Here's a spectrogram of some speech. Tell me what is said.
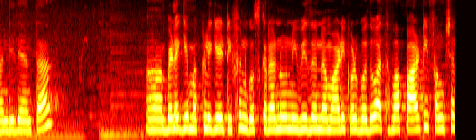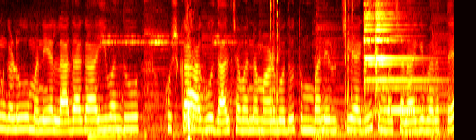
ಬಂದಿದೆ ಅಂತ ಬೆಳಗ್ಗೆ ಮಕ್ಕಳಿಗೆ ಟಿಫಿನ್ಗೋಸ್ಕರನೂ ನೀವು ಇದನ್ನು ಮಾಡಿಕೊಡ್ಬೋದು ಅಥವಾ ಪಾರ್ಟಿ ಫಂಕ್ಷನ್ಗಳು ಮನೆಯಲ್ಲಾದಾಗ ಈ ಒಂದು ಕುಷ್ಕ ಹಾಗೂ ದಾಲ್ಚವನ್ನು ಮಾಡ್ಬೋದು. ತುಂಬಾ ರುಚಿಯಾಗಿ, ತುಂಬ ಚೆನ್ನಾಗಿ ಬರುತ್ತೆ.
